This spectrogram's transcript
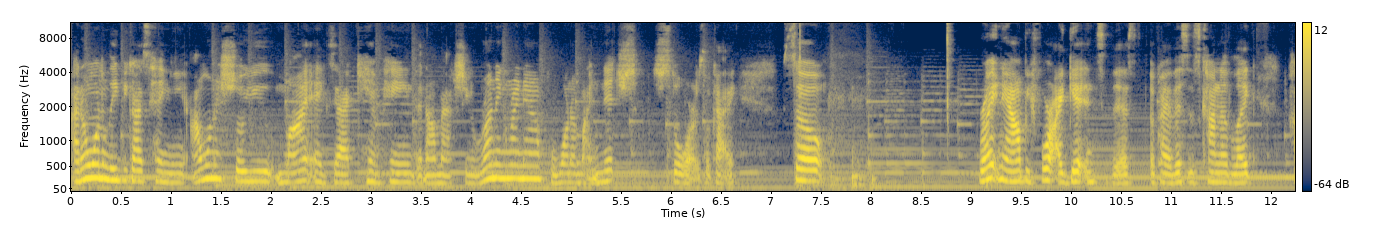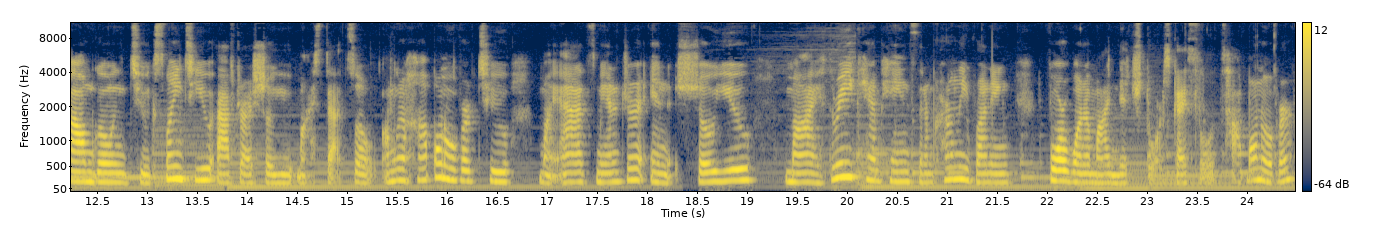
I don't want to leave you guys hanging. I want to show you my exact campaign that I'm actually running right now for one of my niche stores, okay? So right now, before I get into this, okay, this is kind of like how I'm going to explain to you after I show you my stats. So I'm going to hop on over to my ads manager and show you my three campaigns that I'm currently running for one of my niche stores. Okay, so let's hop on over.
